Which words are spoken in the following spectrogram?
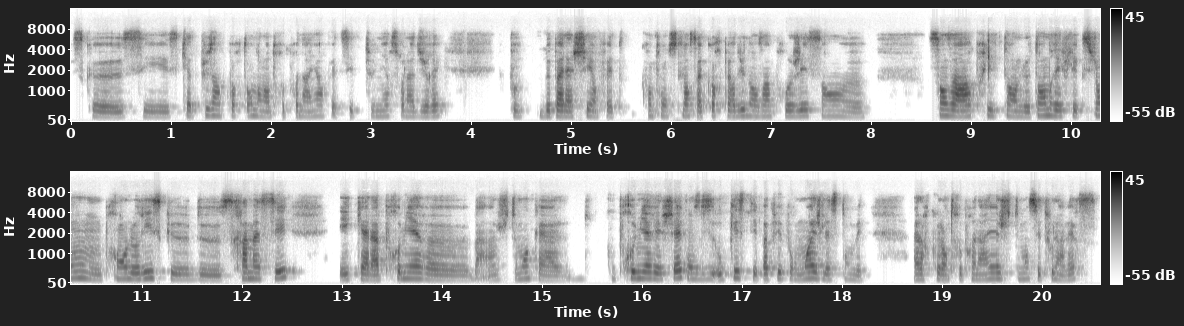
parce que c'est ce qu'il y a de plus important dans l'entrepreneuriat en fait, c'est de tenir sur la durée, de ne pas lâcher en fait. Quand on se lance à corps perdu dans un projet sans, euh, sans avoir pris le temps, le temps de réflexion, on prend le risque de se ramasser et qu'à la première, ben, justement, qu'au premier échec, on se dise ok, c'était pas fait pour moi et je laisse tomber alors que l'entrepreneuriat, justement, c'est tout l'inverse.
